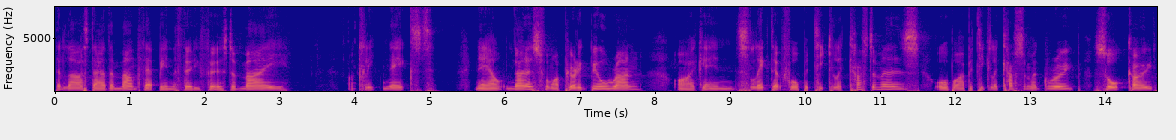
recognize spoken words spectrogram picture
the last day of the month, that being the 31st of May. I click next, now notice for my periodic bill run, I can select it for particular customers or by a particular customer group, sort code,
